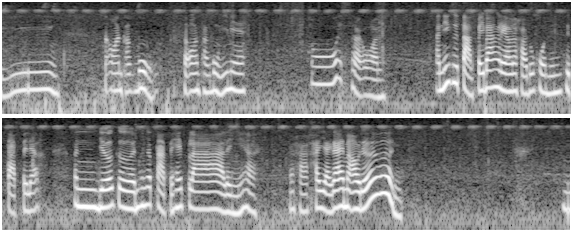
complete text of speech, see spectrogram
ริงๆสะออนผักบุ้งสะออนผักบุ้งนี่แม่โอ้ยสะออน อันนี้คือตัดไปบ้างแล้วนะคะ ทุกคนนี่คือตัดไปแล้ว มันเยอะเกินเพิ่งจะตัดไปให้ปลาอะไรอย่างนี้ค่ะนะคะ ใครอยากได้มาเอาเด้ออื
